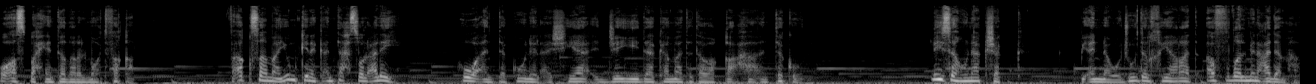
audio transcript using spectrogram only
وأصبح ينتظر الموت فقط. فأقصى ما يمكنك أن تحصل عليه هو أن تكون الأشياء جيدة كما تتوقعها أن تكون. ليس هناك شك بأن وجود الخيارات أفضل من عدمها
